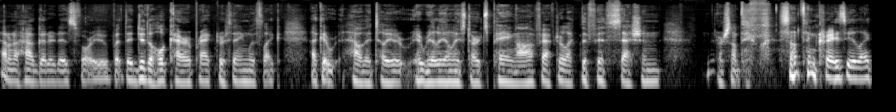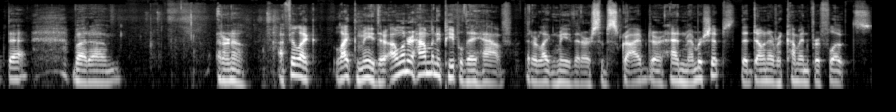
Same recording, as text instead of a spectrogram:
i don't know how good it is for you but they do the whole chiropractor thing with like like it, how they tell you it really only starts paying off after like the fifth session or something something crazy like that. But um i don't know. I feel like like me there i wonder how many people they have that are like me that are subscribed or had memberships that don't ever come in for floats.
